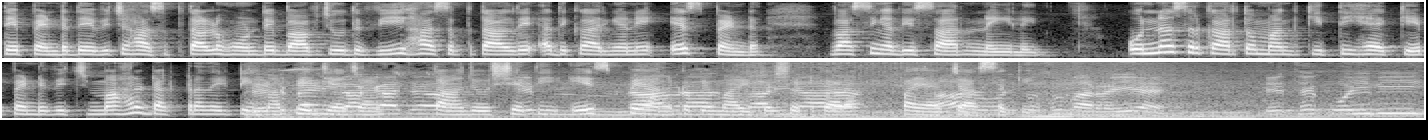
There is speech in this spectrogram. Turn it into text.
ਤੇ ਪਿੰਡ ਦੇ ਵਿੱਚ ਹਸਪਤਾਲ ਹੋਣ ਦੇ ਬਾਵਜੂਦ ਵੀ ਹਸਪਤਾਲ ਦੇ ਅਧਿਕਾਰੀਆਂ ਨੇ ਇਸ ਪਿੰਡ ਵਾਸੀਆਂ ਦੀ ਸਾਰ ਨਹੀਂ ਲਈ। ਉਹਨਾਂ ਸਰਕਾਰ ਤੋਂ ਮੰਗ ਕੀਤੀ ਹੈ ਕਿ ਪਿੰਡ ਵਿੱਚ ਮਾਹਰ ਡਾਕਟਰਾਂ ਦੀ ਟੀਮਾਂ ਭੇਜੀਆਂ ਜਾਣ ਤਾਂ ਜੋ ਛੇਤੀ ਇਸ ਭਿਆਨਕ ਬਿਮਾਰੀ ਤੋਂ ਛੁਟਕਾਰਾ ਪਾਇਆ ਜਾ ਸਕੇ। ਪਸ਼ੂ ਮਰ ਰਹੀ ਹੈ। ਇੱਥੇ ਕੋਈ ਵੀ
